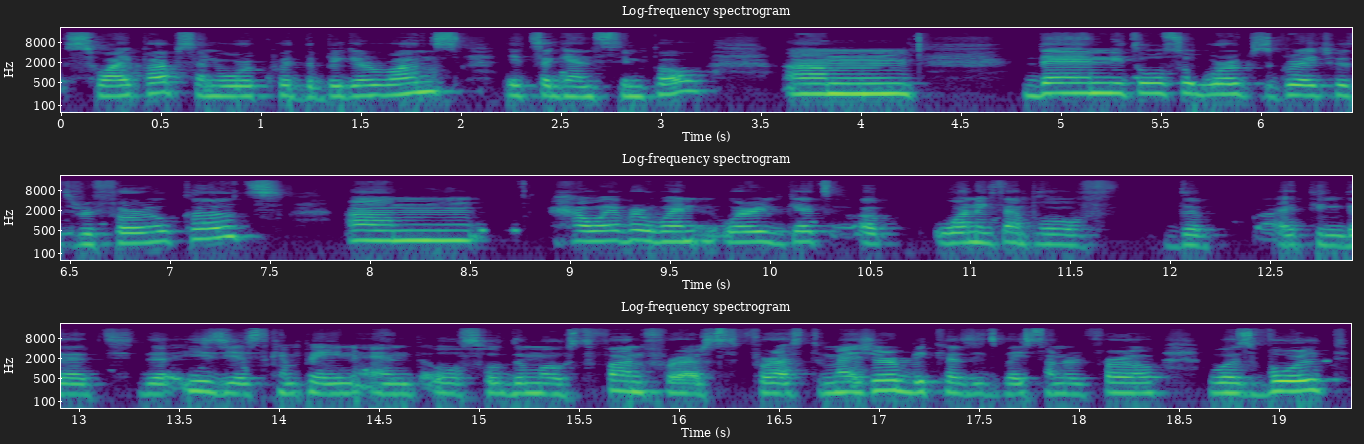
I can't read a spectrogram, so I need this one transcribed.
swipe ups and work with the bigger ones, it's again simple. Um, then it also works great with referral codes. Um, however, when where it gets uh, one example of the I think that the easiest campaign and also the most fun for us for us to measure because it's based on referral was Wolt.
